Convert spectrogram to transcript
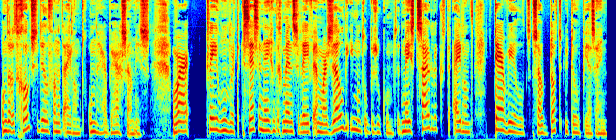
omdat het grootste deel van het eiland onherbergzaam is. Waar 296 mensen leven en maar zelden iemand op bezoek komt. Het meest zuidelijkste eiland ter wereld zou dat Utopia zijn.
